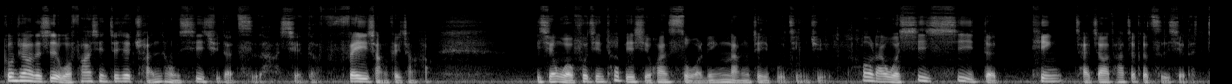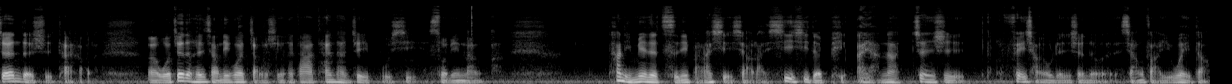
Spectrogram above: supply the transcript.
更重要的是，我发现这些传统戏曲的词啊，写得非常非常好。以前我父亲特别喜欢《锁麟囊》这一部京剧，后来我细细的。听才知道他这个词写的真的是太好了，呃，我真的很想另外找个时间和大家谈谈这一部戏《锁麟囊》啊，它里面的词你把它写下来，细细的品，哎呀，那真是非常有人生的想法与味道。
